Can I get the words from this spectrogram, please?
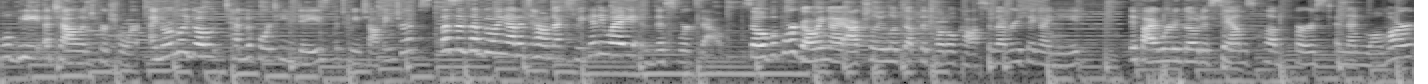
will be a challenge for sure. I normally go 10 to 14 days between shopping trips, but since I'm going out of town next week anyway, this works out. So before going, I actually looked up the total cost of everything I need if I were to go to Sam's Club first and then Walmart,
